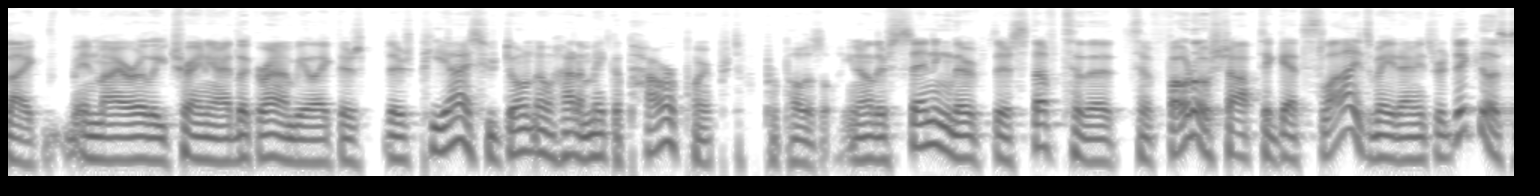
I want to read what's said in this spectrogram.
like in my early training, I'd look around and be like, "There's there's PIs who don't know how to make a PowerPoint pr- proposal. You know, they're sending their their stuff to the to Photoshop to get slides made. I mean, it's ridiculous.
